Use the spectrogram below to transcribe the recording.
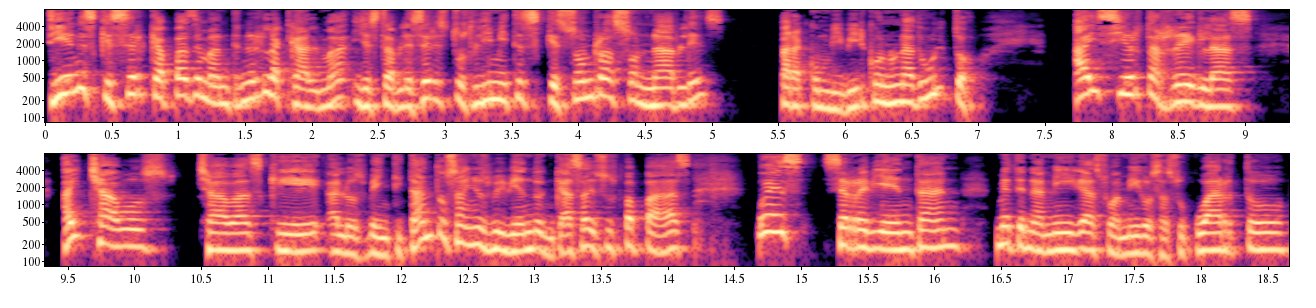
Tienes que ser capaz de mantener la calma y establecer estos límites que son razonables para convivir con un adulto. Hay ciertas reglas, hay chavos, chavas que a los veintitantos años viviendo en casa de sus papás, pues se revientan, meten amigas o amigos a su cuarto,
